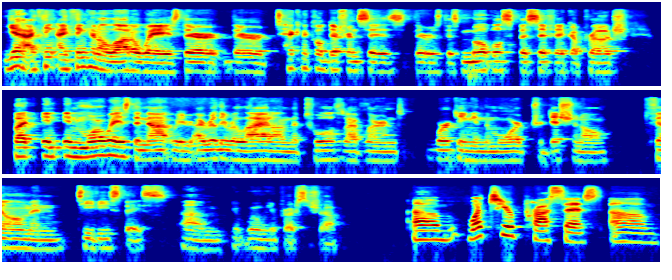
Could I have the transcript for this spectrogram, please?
yeah, I think I think in a lot of ways there there are technical differences. There is this mobile specific approach, but in, in more ways than not, we I really relied on the tools that I've learned working in the more traditional film and TV space um, when we approach the show. Um, what's your process um,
